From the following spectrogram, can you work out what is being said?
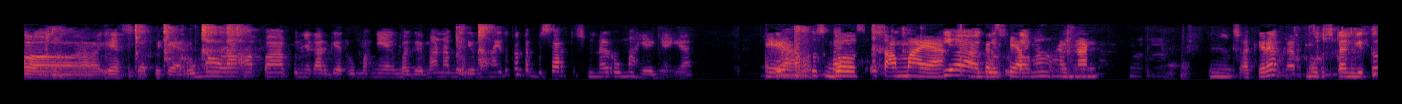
eh ya seperti kayak rumah lah apa punya target rumahnya yang bagaimana bagaimana itu kan terbesar tuh sebenarnya rumah ya Nya, ya. Iya, memutuskan goals utama ya. Iya, goals utama. pasangan. Hmm, terus akhirnya memutuskan gitu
